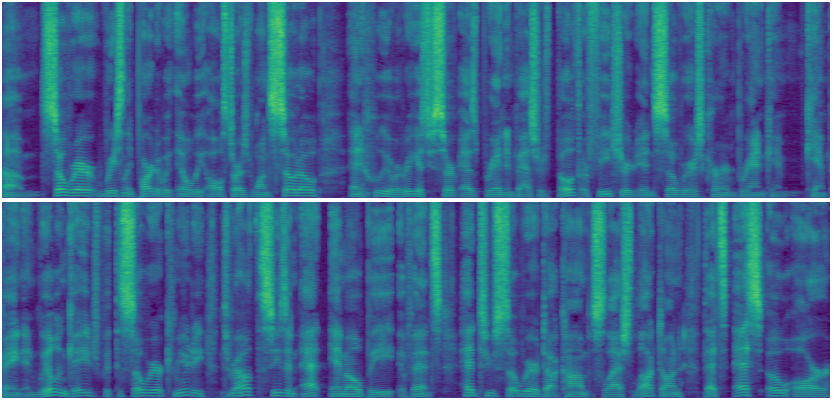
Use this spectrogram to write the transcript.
Um, Sorare recently partnered with MLB All Stars Juan Soto and Julio Rodriguez to serve as brand ambassadors. Both are featured in Sorare's current brand cam- campaign and will engage with the Sorare community throughout the season at MLB events. Head to sorare.com slash locked on. That's S O R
